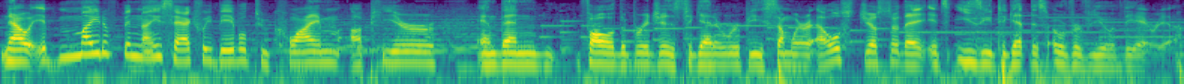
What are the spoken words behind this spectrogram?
Now, it might have been nice to actually be able to climb up here and then follow the bridges to get a rupee somewhere else, just so that it's easy to get this overview of the area.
